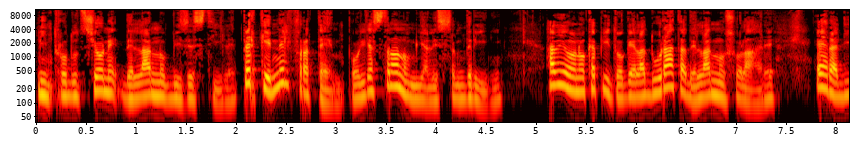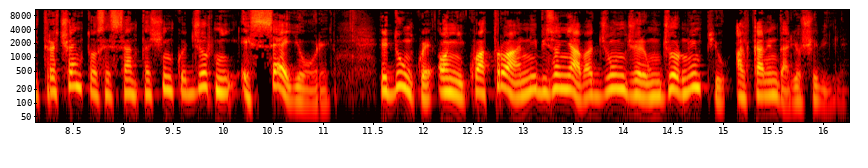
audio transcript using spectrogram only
l'introduzione dell'anno bisestile, perché nel frattempo gli astronomi alessandrini avevano capito che la durata dell'anno solare era di 365 giorni e 6 ore e dunque ogni 4 anni bisognava aggiungere un giorno in più al calendario civile.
